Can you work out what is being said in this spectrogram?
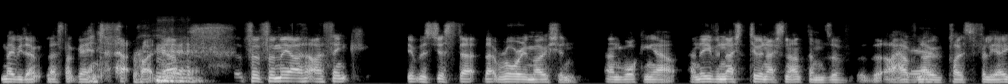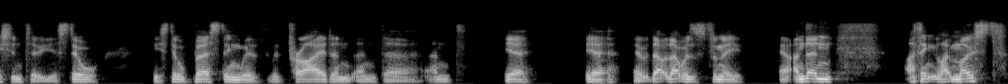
maybe don't let's not get into that right now. for for me, I, I, think it was just that that raw emotion and walking out, and even two national anthems of that I have yeah. no close affiliation to. You're still you're still bursting with with pride and and uh, and yeah yeah it, that that was for me. Yeah. And then I think like most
